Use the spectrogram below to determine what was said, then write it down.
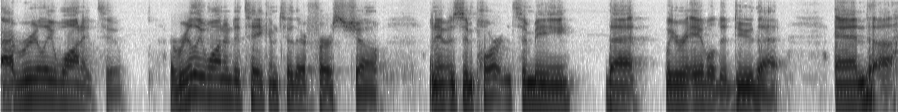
I really wanted to. I really wanted to take them to their first show. And it was important to me that we were able to do that. And uh,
